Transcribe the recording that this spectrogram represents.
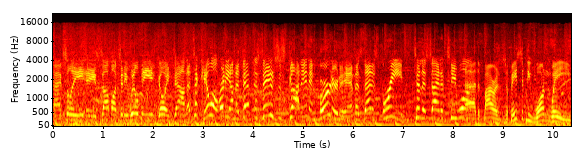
actually a stopwatch, and he will be going down. That's a kill already on the Deft. As Zeus just got in and murdered him. As that is three to the side of T1. Uh, the Baron. So basically one wave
